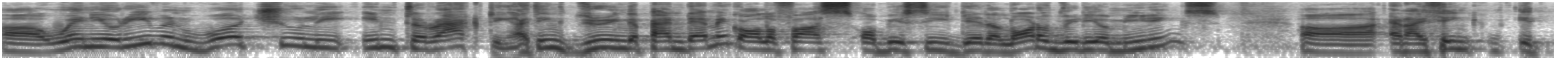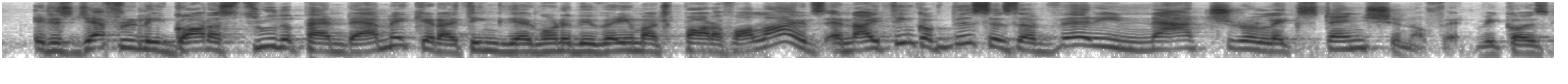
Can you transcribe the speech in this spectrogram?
uh, when you're even virtually interacting. I think during the pandemic, all of us obviously did a lot of video meetings. Uh, and I think it, it has definitely got us through the pandemic, and I think they're going to be very much part of our lives. And I think of this as a very natural extension of it, because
